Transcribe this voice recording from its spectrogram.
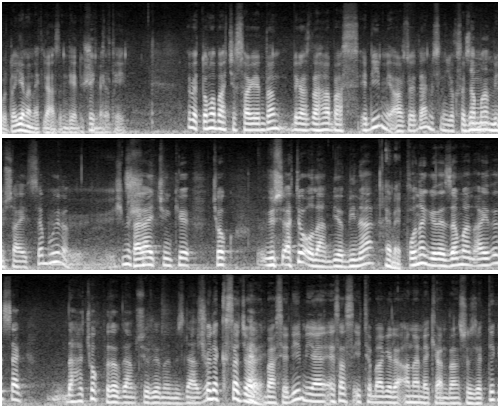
burada yememek lazım diye düşünmekteyim. Evet Dolmabahçe Sarayı'ndan biraz daha bahsedeyim mi? Arzu eder misin? Yoksa Zaman bir- müsaitse buyurun. Ee, Şimdi şu- Saray çünkü çok vüsatı olan bir bina. evet. Ona göre zaman ayırırsak daha çok program sürdürmemiz lazım. Şöyle kısaca Evet. bahsedeyim. Yani esas itibariyle ana mekandan söz ettik.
